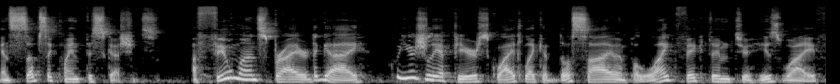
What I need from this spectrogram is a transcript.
and subsequent discussions. A few months prior, the guy, who usually appears quite like a docile and polite victim to his wife,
